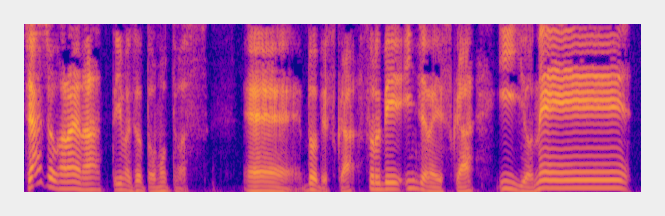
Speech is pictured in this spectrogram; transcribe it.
じゃあしょうがないなって今ちょっと思ってます。えー、どうですか？それでいいんじゃないですか？いいよね僕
